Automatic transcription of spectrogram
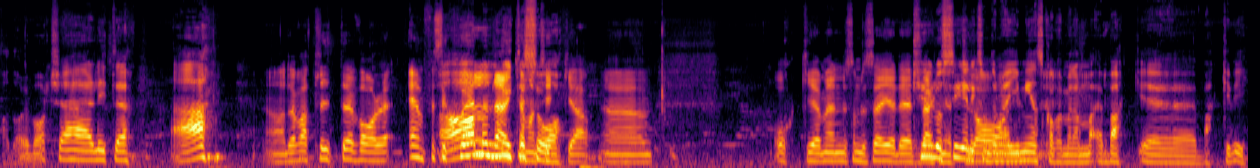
Ja, då har det varit så här lite, ah, Ja, det har varit lite var en för sig Ja, själv men där kan man så. tycka. Eh, och eh, men som du säger, det är kul att se liksom den här gemenskapen mellan Back, eh, Backevi,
